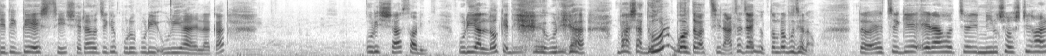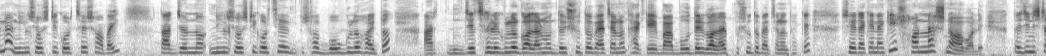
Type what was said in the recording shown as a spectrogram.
যেদিক দিয়ে এসছি, সেটা হচ্ছে গিয়ে পুরোপুরি উড়িয়া এলাকা। উড়িষ্যা সরি উড়িয়ার লোক, এদিকে উড়িয়া ভাষা দূর, বলতে পারছি না। আচ্ছা যাই হোক, তোমরা বুঝে নাও। তো হচ্ছে গিয়ে এরা হচ্ছে ওই নীল ষষ্ঠী হয় না? নীল ষষ্ঠী করছে সবাই। তার জন্য নীল ষষ্ঠী করছে সব বউগুলো হয়তো। আর যে ছেলেগুলোর গলার মধ্যে সুতো পেঁচানো থাকে বা বউদের গলার সুতো পেঁচানো থাকে, সেটাকে নাকি সন্ন্যাস নেওয়া বলে। তো এই জিনিসটা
